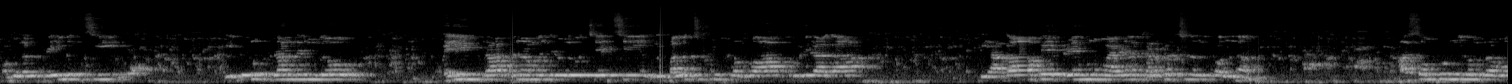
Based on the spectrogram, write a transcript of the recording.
మమ్మల్ని ప్రేమించి ఈ గురుగ్రాంధంలో ఎలిం ప్రార్థనా మందిరంలో చేర్చి ఈ బల చుట్టూ ప్రభు కుడిరాగా ఈ అగాపే ప్రేమను మా ఎడల కనపరిచినందుకు అన్నాను అసంపూర్ణంగా ప్రభు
